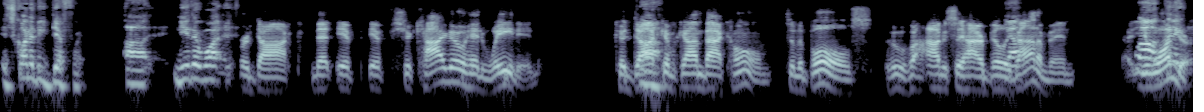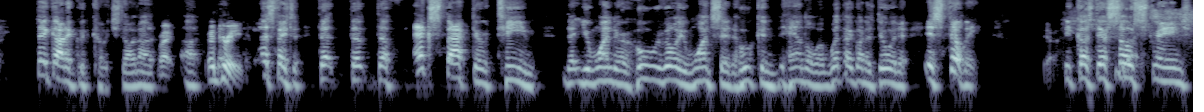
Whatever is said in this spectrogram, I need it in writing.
It's going to be different. Uh, neither one. for Doc, that if if Chicago had waited, could Doc Uh. have gone back home to the Bulls, who obviously hired Billy Yeah. Donovan? Well, you wonder. They, they got a good coach, though. Right. Uh, Agreed. let's face it. The the the X factor team that you wonder who really wants it, who can handle it, what they're going to do with it, is Philly Yes. because they're so Yes. strange.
